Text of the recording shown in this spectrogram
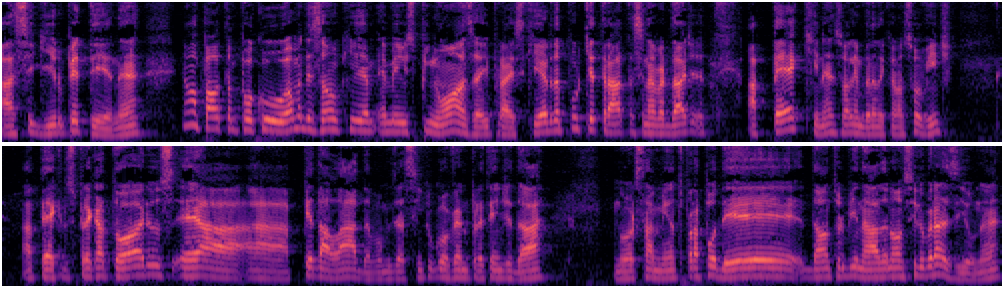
a seguir o PT, né? É uma pauta um pouco, é uma decisão que é, é meio espinhosa aí para a esquerda, porque trata-se, na verdade, a PEC, né? Só lembrando aqui o nosso ouvinte, a PEC dos precatórios é a, a pedalada, vamos dizer assim, que o governo pretende dar no orçamento para poder dar uma turbinada no Auxílio Brasil, né?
